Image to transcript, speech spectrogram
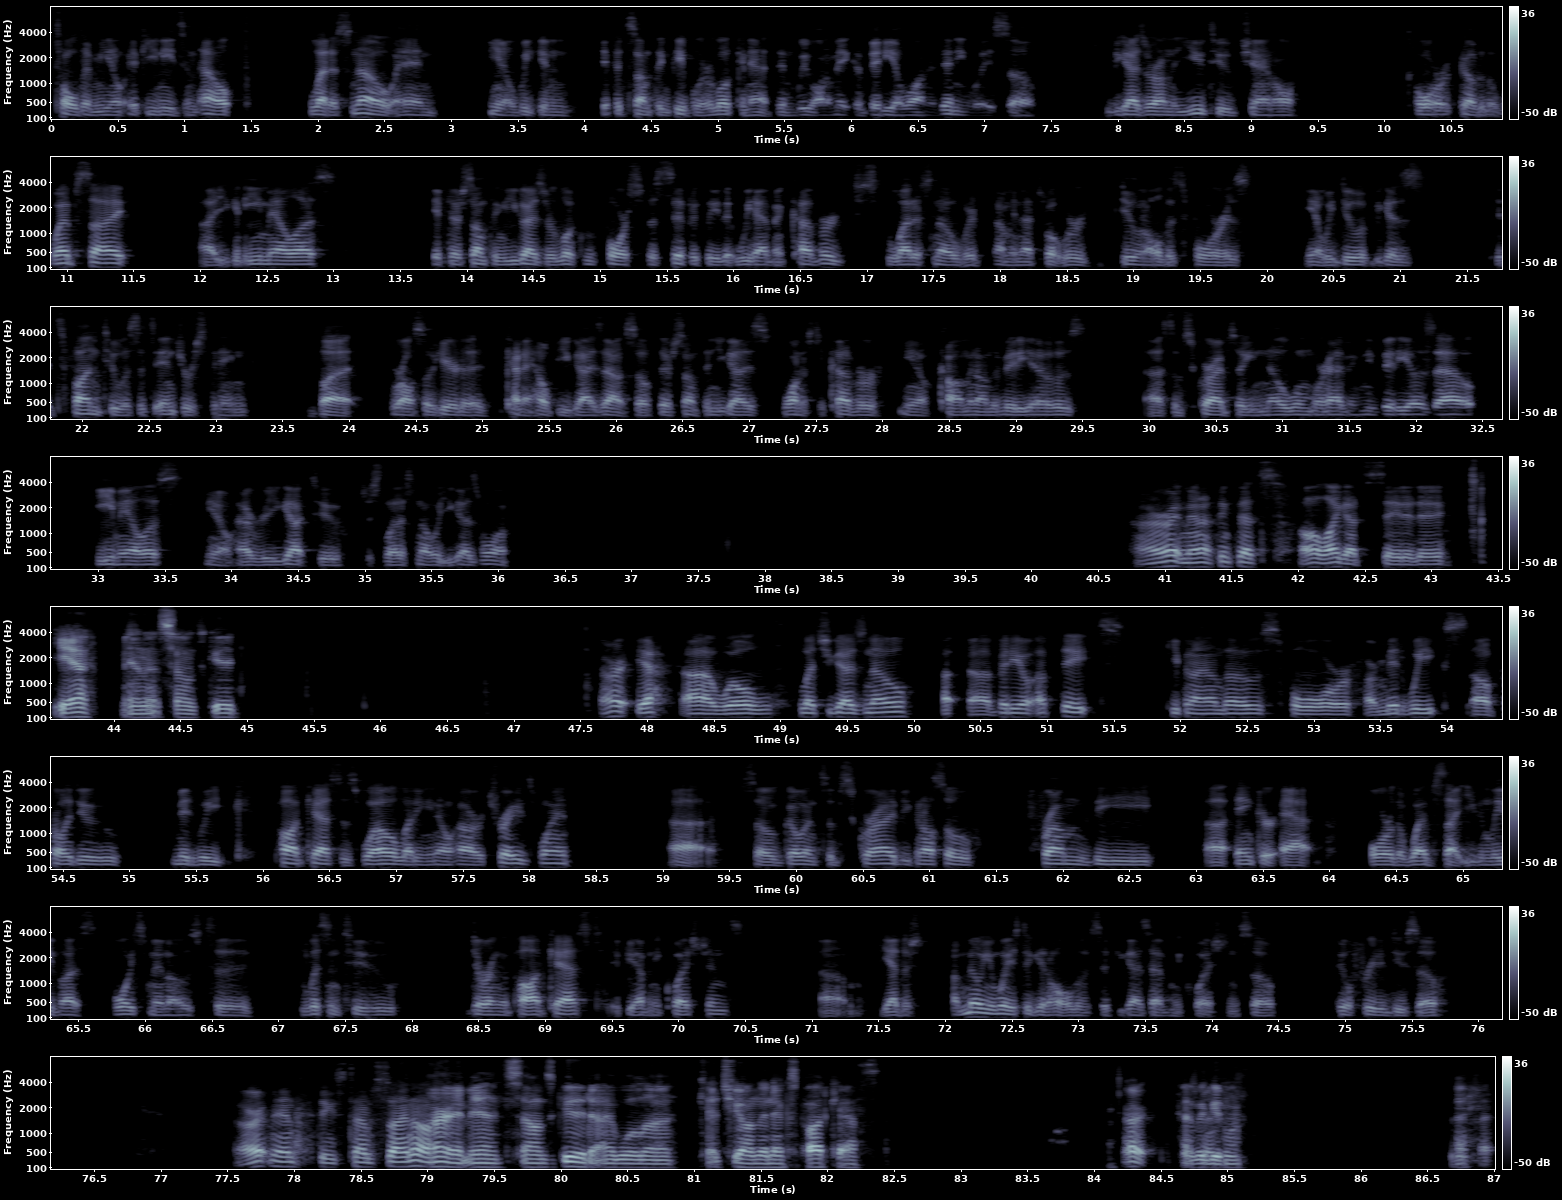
told him, you know, if you need some help, let us know. And, you know, we can, if it's something people are looking at, then we want to make a video on it anyway. So if you guys are on the YouTube channel or go to the website, uh, you can email us. If there's something you guys are looking for specifically that we haven't covered, just let us know. We're, I mean, that's what we're doing all this for is, you know, we do it because it's fun to us. It's interesting, but we're also here to kind of help you guys out. So if there's something you guys want us to cover, you know, comment on the videos, uh, subscribe so you know when we're having new videos out, email us, you know, however you got to, just let us know what you guys want. All right, man. I think that's all I got to say today. Yeah, man, that sounds good. All right, yeah. Uh, we'll let you guys know uh, uh video updates keep an eye on those for our midweeks. I'll probably do midweek podcast as well, letting you know how our trades went. Uh, so go and subscribe. You can also, from the uh, Anchor app or the website, you can leave us voice memos to listen to during the podcast if you have any questions. Um, yeah, there's a million ways to get a hold of us if you guys have any questions. So feel free to do so. All right, man. I think it's time to sign off. All right, man. Sounds good. I will uh, catch you on the next podcast. All right. Have Thanks, a man. good one. Bye. Bye.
